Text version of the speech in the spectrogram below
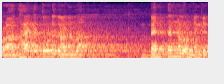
പ്രാധാന്യത്തോട് കാണുന്ന ബന്ധങ്ങളുണ്ടെങ്കിൽ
